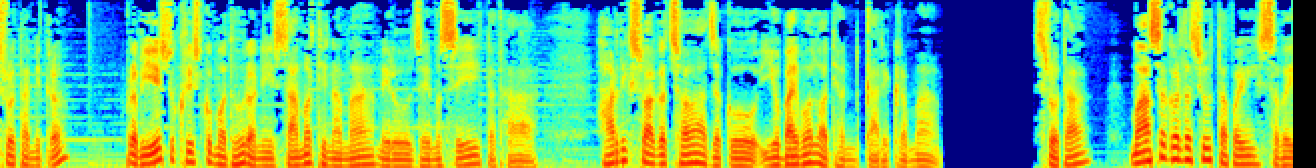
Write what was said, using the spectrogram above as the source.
श्रोता मित्र प्रभु येशु ख्रिस्टको मधुर अनि सामर्थ्यनामा मेरो जयमसी तथा हार्दिक स्वागत छ आजको यो बाइबल अध्ययन कार्यक्रममा। श्रोता म आशा गर्दछु तपाई सबै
